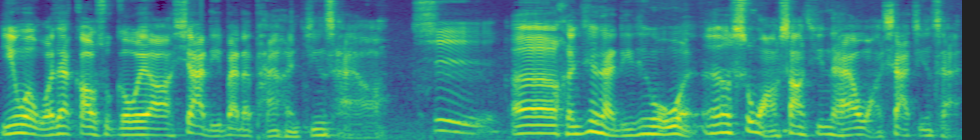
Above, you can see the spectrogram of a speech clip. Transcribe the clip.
因为我在告诉各位啊，下礼拜的盘很精彩啊。是，呃，很精彩。你一定会问，呃，是往上精彩还是往下精彩？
